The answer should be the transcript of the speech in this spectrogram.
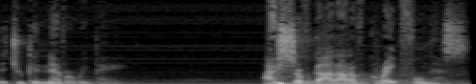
that you can never repay. I serve God out of gratefulness.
